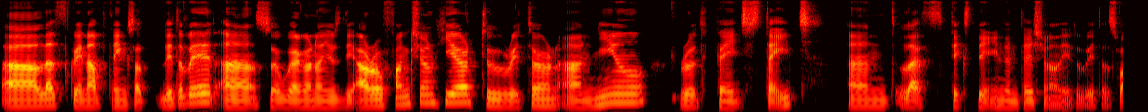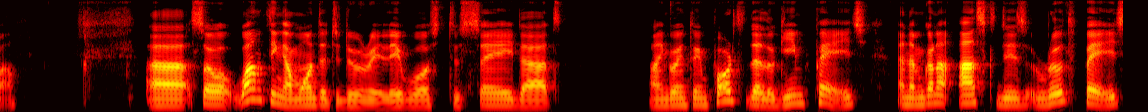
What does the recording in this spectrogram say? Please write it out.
Uh, let's clean up things a little bit. Uh, so we're going to use the arrow function here to return a new root page state and let's fix the indentation a little bit as well. Uh, so one thing I wanted to do really was to say that I'm going to import the login page and I'm gonna ask this root page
